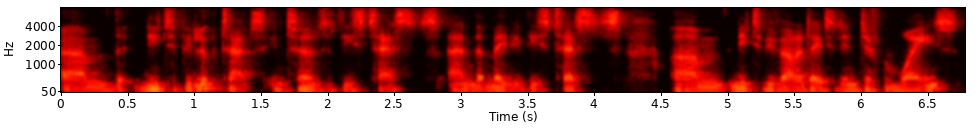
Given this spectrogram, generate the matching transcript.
um, that need to be looked at in terms of these tests, and that maybe these tests um, need to be validated in different ways.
